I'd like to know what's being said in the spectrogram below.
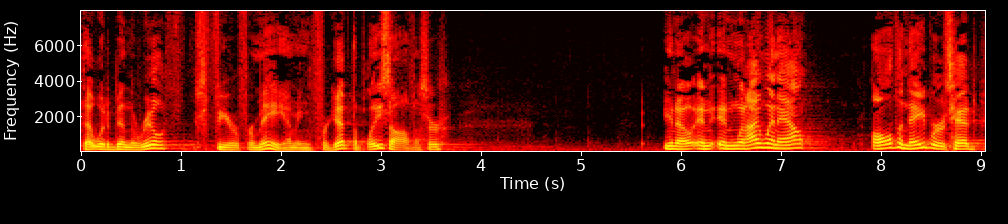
that would have been the real fear for me. I mean, forget the police officer. You know, and, and when I went out, all the neighbors had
